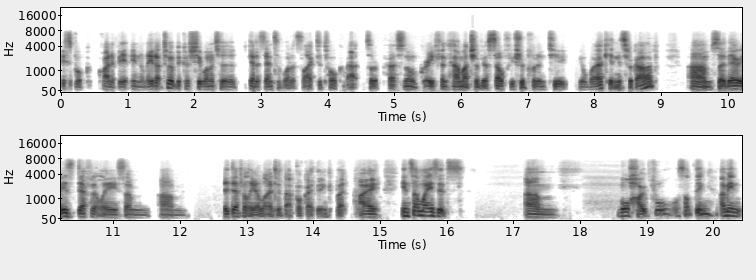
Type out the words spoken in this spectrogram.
this book quite a bit in the lead up to it because she wanted to get a sense of what it's like to talk about sort of personal grief and how much of yourself you should put into your work in this regard. Um, so there is definitely some um, it definitely aligns with that book i think. But i in some ways it's um, more hopeful or something. I mean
